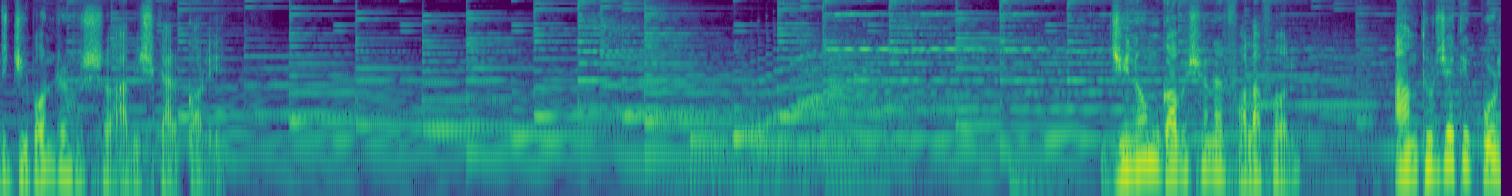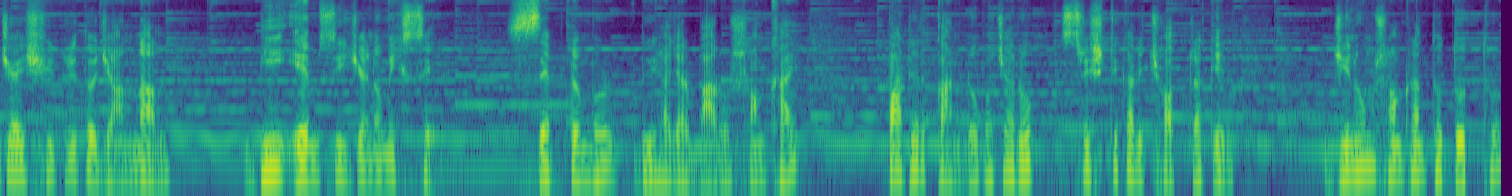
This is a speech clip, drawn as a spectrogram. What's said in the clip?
জীবন রহস্য আবিষ্কার করে। জিনোম গবেষণার ফলাফল, আন্তর্জাতিক পর্যায়ে স্বীকৃত জার্নাল বিএমসি জেনোমিক্সের সেপ্টেম্বর দুই হাজার বারো সংখ্যায় পাটের কাণ্ডপচা রোগ সৃষ্টিকারী ছত্রাকের জিনোম সংক্রান্ত তথ্য,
